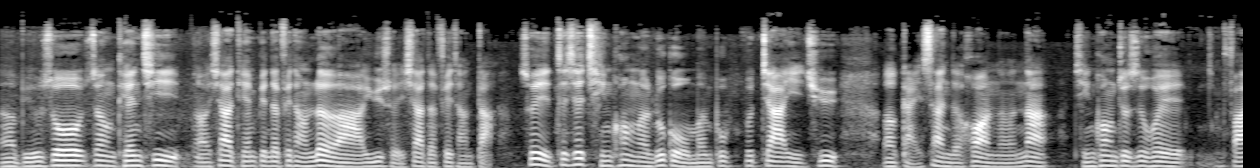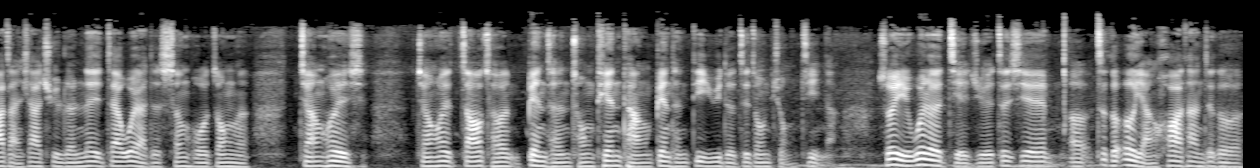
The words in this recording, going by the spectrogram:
呃，比如说像天气，呃，夏天变得非常热啊，雨水下得非常大，所以这些情况呢，如果我们不不加以去呃改善的话呢，那情况就是会发展下去，人类在未来的生活中呢，将会将会造成变成从天堂变成地狱的这种窘境啊。所以为了解决这些呃这个二氧化碳这个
